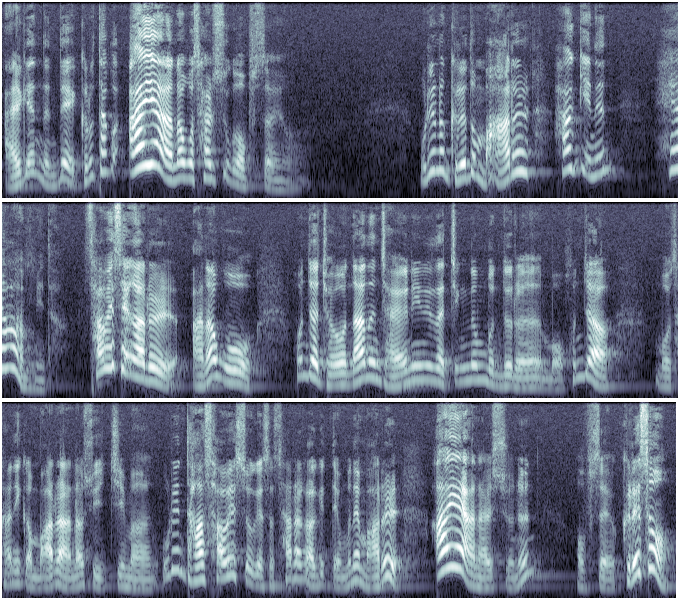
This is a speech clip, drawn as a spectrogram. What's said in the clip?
알겠는데 그렇다고 아예 안 하고 살 수가 없어요. 우리는 그래도 말을 하기는 해야 합니다. 사회생활을 안 하고 혼자 저 나는 자연인이다 찍는 분들은 뭐 혼자 뭐 사니까 말을 안 할 수 있지만 우리는 다 사회 속에서 살아가기 때문에 말을 아예 안 할 수는 없어요. 그래서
